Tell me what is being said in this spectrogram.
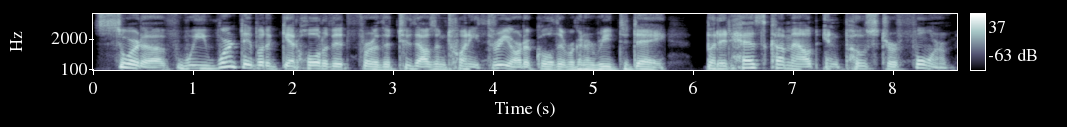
Sort of. We weren't able to get hold of it for the 2023 article that we're going to read today, but it has come out in poster form.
